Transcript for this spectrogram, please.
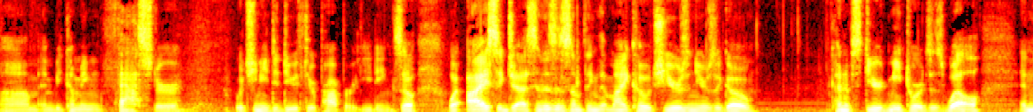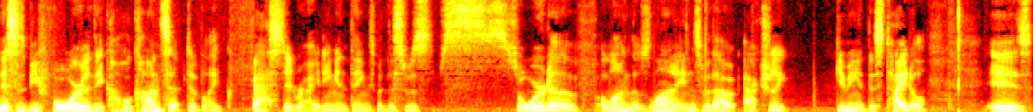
um, and becoming faster, which you need to do through proper eating. So what I suggest, and this is something that my coach years and years ago kind of steered me towards as well. And this is before the whole concept of like fasted riding and things, but this was sort of along those lines without actually giving it this title. Is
